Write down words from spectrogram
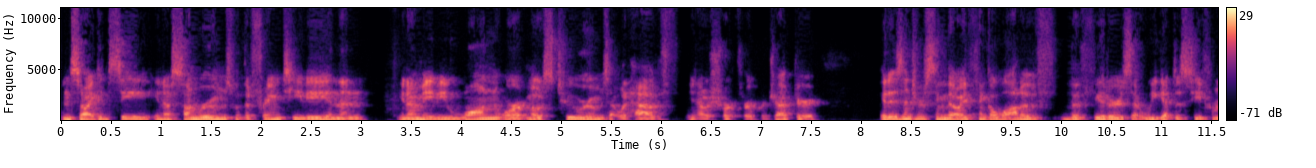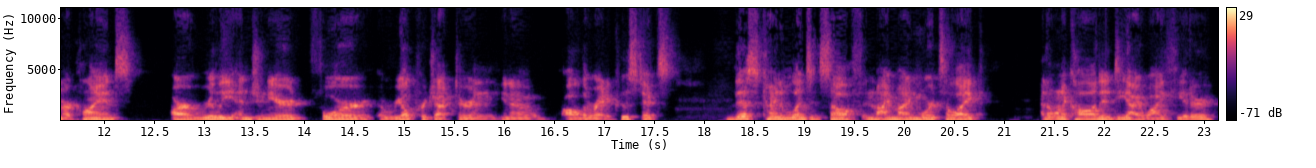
And so I could see, you know, some rooms with a frame TV and then, you know, maybe one or at most two rooms that would have, you know, a short throw projector. It is interesting though. I think a lot of the theaters that we get to see from our clients are really engineered for a real projector and, you know, all the right acoustics. This kind of lends itself in my mind more to like I don't want to call it a DIY theater,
